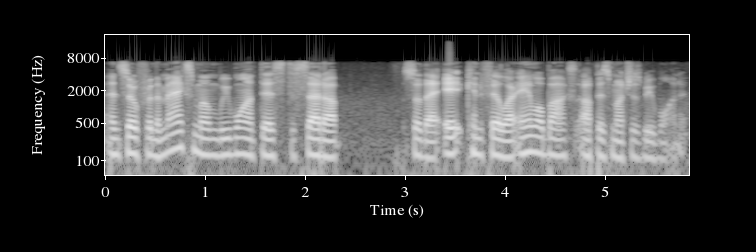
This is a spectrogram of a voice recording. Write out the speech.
And so for the maximum, we want this to set up so that it can fill our ammo box up as much as we want it.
